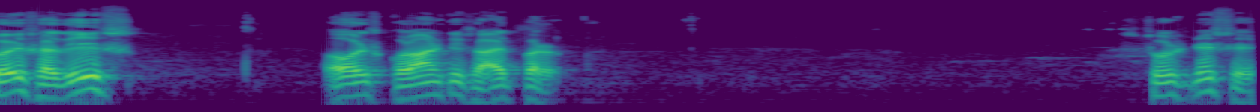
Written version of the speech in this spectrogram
تو اس حدیث اور اس قرآن کی شاید پر سوچنے سے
